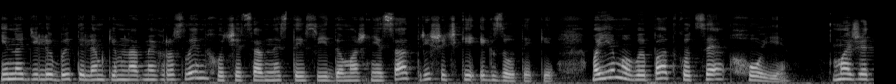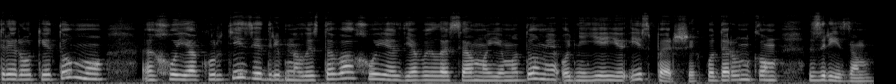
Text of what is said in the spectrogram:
Іноді любителям кімнатних рослин хочеться внести в свій домашній сад трішечки екзотики. В моєму випадку це хої. Майже три роки тому е, хоя куртізі, дрібнолистова хоя, з'явилася в моєму домі однією із перших подарунком з різом.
